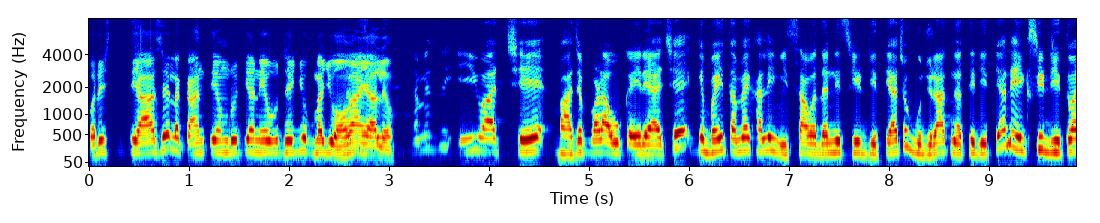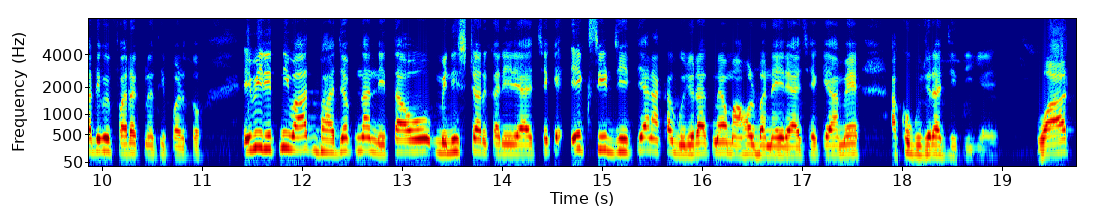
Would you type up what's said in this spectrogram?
પરિસ્થિતિ આ છે એટલે કાંતિ અમૃતિયાને એવું થઈ ગયું મજુ હવે અહીંયા લ્યો રમેશભાઈ એ વાત છે ભાજપ વાળા આવું કહી રહ્યા છે કે ભાઈ તમે ખાલી વિસાવદરની સીટ જીત્યા છો ગુજરાત નથી જીત્યા ને એક સીટ જીતવાથી કોઈ ફરક નથી પડતો. એવી રીતની વાત ભાજપના નેતાઓ મિનિસ્ટર કરી રહ્યા છે કે એક સીટ જીત્યા ને આખા ગુજરાતમાં માહોલ બનાવી રહ્યા છે કે અમે આખું ગુજરાત જીતી ગયા વાત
